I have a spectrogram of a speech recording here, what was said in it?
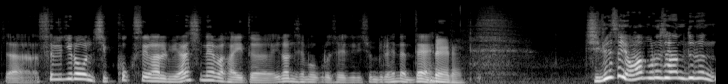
자 슬기로운 집콕 생활을 위한 시네마 가이드 이런 제목으로 저희들이 준비를 했는데 네네. 집에서 영화 보는 사람들은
